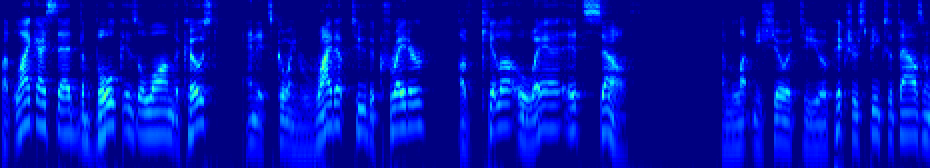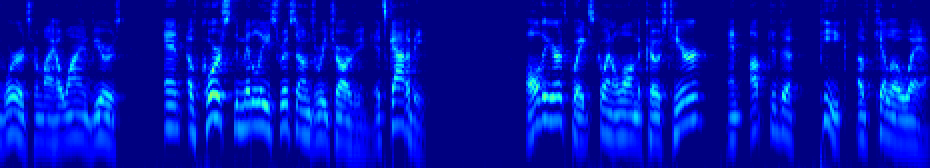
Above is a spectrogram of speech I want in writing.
But like I said, the bulk is along the coast, and it's going right up to the crater of Kilauea itself. And let me show it to you. A picture speaks a thousand words for my Hawaiian viewers. And of course, the Middle East rift zone's recharging. It's got to be. All the earthquakes going along the coast here and up to the peak of Kilauea.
